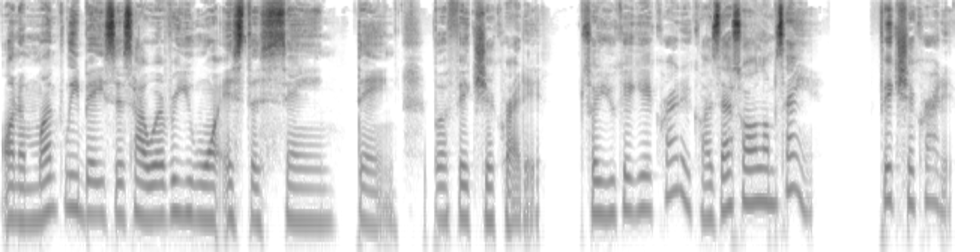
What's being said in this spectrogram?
on a monthly basis however you want. It's the same thing, but fix your credit. So you could get credit cards. That's all I'm saying. Fix your credit.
